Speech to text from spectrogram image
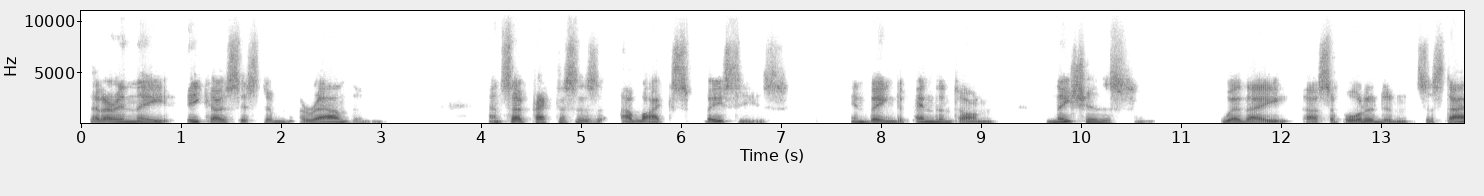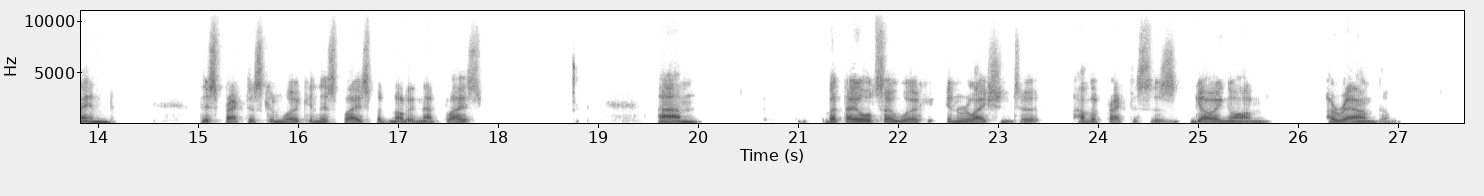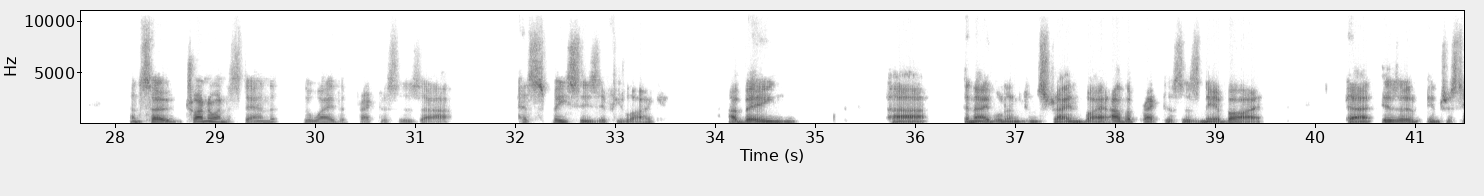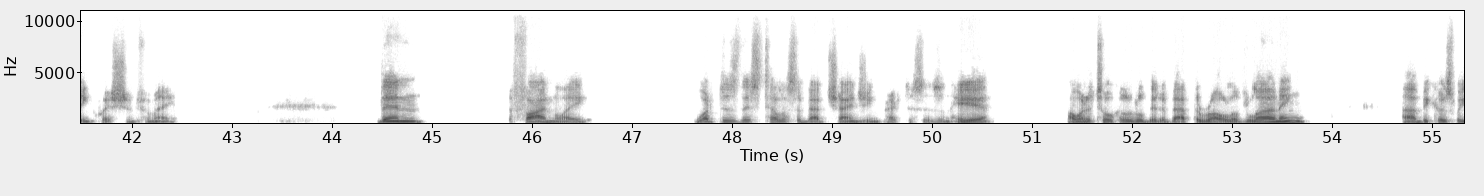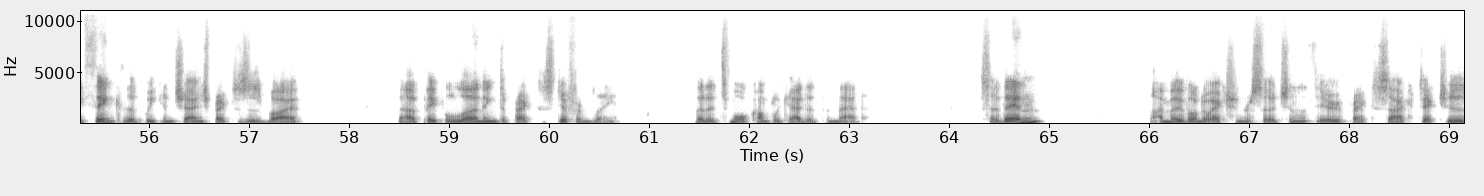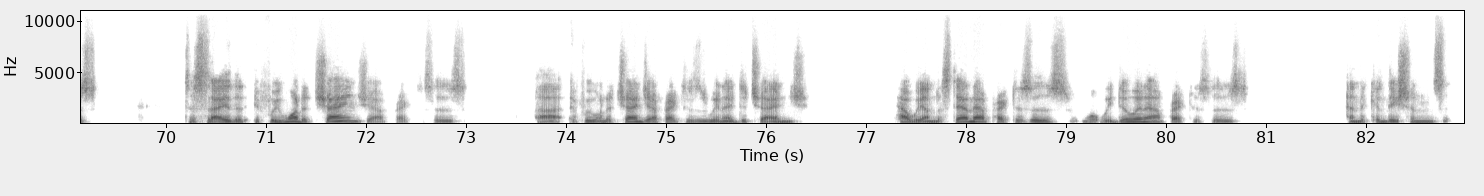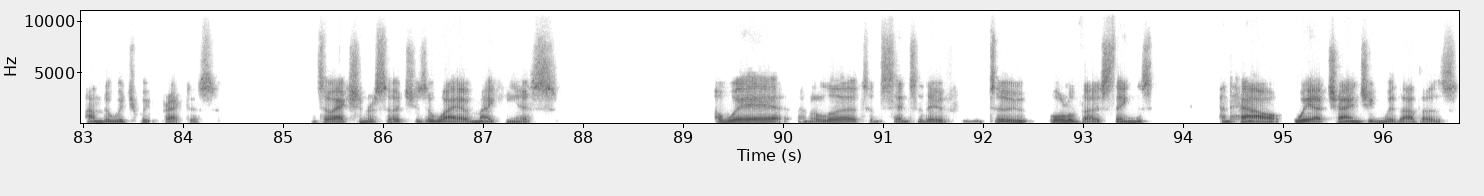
that are in the ecosystem around them. And so practices are like species in being dependent on niches where they are supported and sustained. This practice can work in this place, but not in that place. Um, but they also work in relation to other practices going on around them. And so trying to understand the way that practices are, as species, if you like, are being uh, enabled and constrained by other practices nearby uh, is an interesting question for me. Then finally, what does this tell us about changing practices? And here I want to talk a little bit about the role of learning uh, because we think that we can change practices by uh, people learning to practice differently, but it's more complicated than that. So then I move on to action research and the theory of practice architectures to say that if we want to change our practices, uh, if we want to change our practices, we need to change how we understand our practices, what we do in our practices, and the conditions under which we practice. And so, action research is a way of making us aware and alert and sensitive to all of those things and how we are changing with others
